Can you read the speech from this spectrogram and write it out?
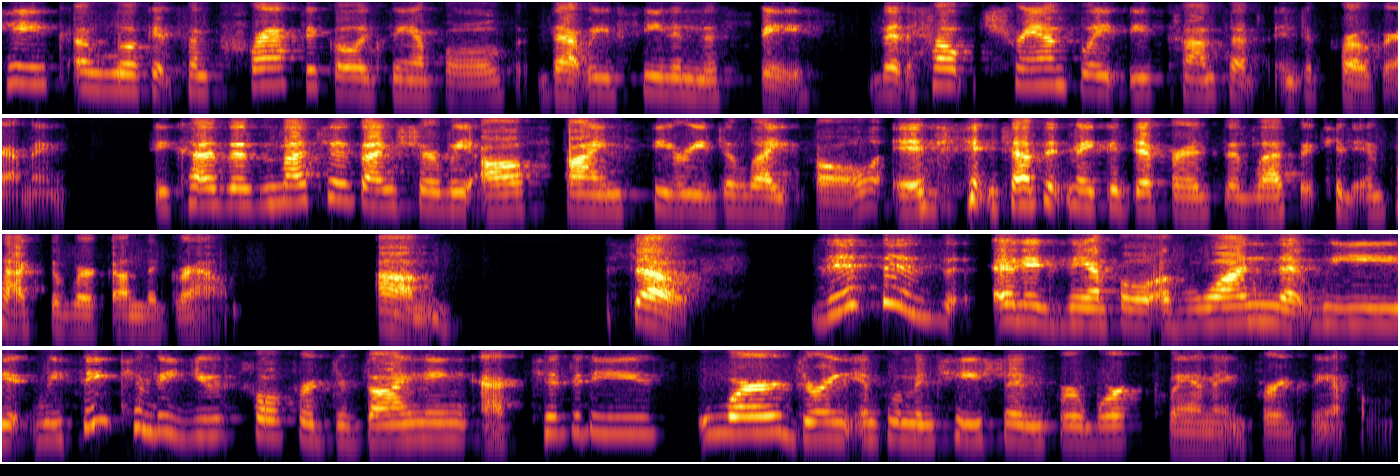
take a look at some practical examples that we've seen in this space that help translate these concepts into programming. Because as much as I'm sure we all find theory delightful, it, it doesn't make a difference unless it can impact the work on the ground. Um, so this is an example of one that we, we think can be useful for designing activities or during implementation for work planning, for example.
